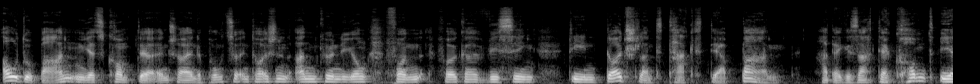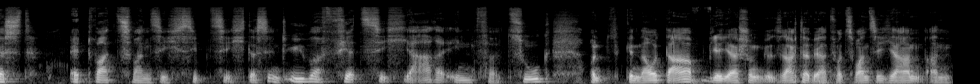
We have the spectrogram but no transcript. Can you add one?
Autobahnen? Und jetzt kommt der entscheidende Punkt zur enttäuschenden Ankündigung von Volker Wissing, den Deutschlandtakt der Bahn. Hat er gesagt, der kommt erst etwa 2070. Das sind über 40 Jahre in Verzug. Und genau da, wie er ja schon gesagt hat, er hat vor 20 Jahren an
